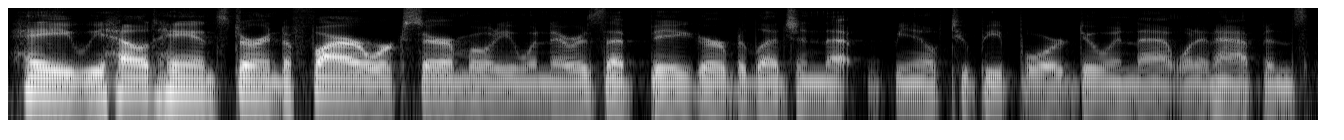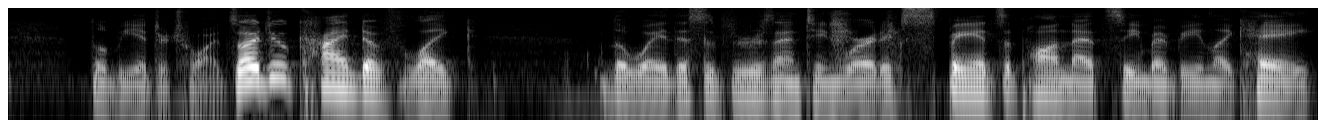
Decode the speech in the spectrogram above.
hey, we held hands during the fireworks ceremony when there was that big urban legend that, you know, two people are doing that when it happens, they'll be intertwined. So I do kind of like the way this is presenting where it expands upon that scene by being like, hey,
